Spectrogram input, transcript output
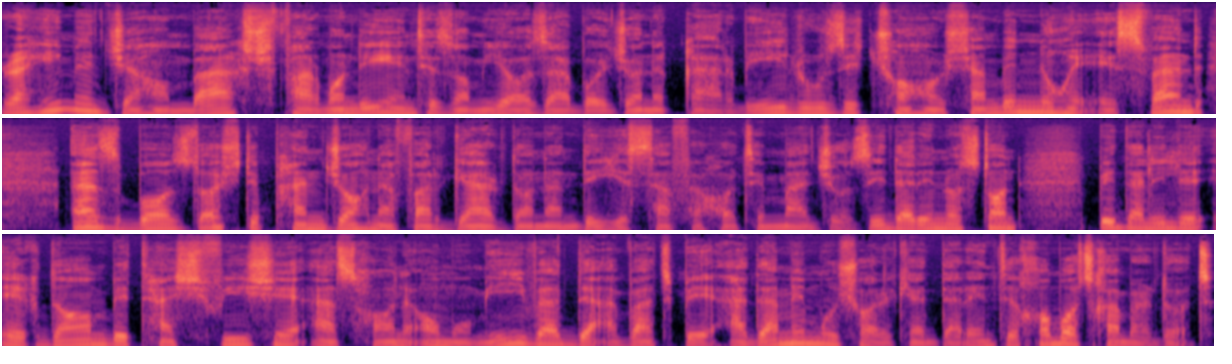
رحیم جهانبخش فرمانده انتظامی آذربایجان غربی روز چهارشنبه 9 اسفند از بازداشت پنجاه نفر گرداننده صفحات مجازی در این استان به دلیل اقدام به تشویش اذهان عمومی و دعوت به عدم مشارکت در انتخابات خبر داد.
